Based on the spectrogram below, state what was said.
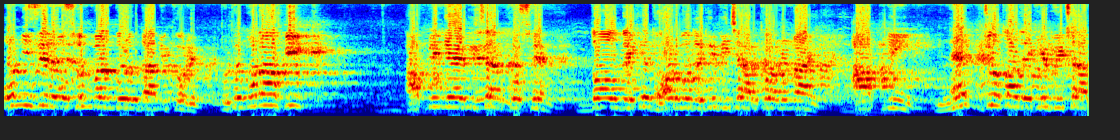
ও নিজের মুসলমান বলে দাবি করে। ওটা মোনাফিক। আপনি ন্যায় বিচার করছেন, দল দেখে, ধর্ম দেখে বিচার করেন নাই। আপনি ন্যায্যতা দেখে বিচার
